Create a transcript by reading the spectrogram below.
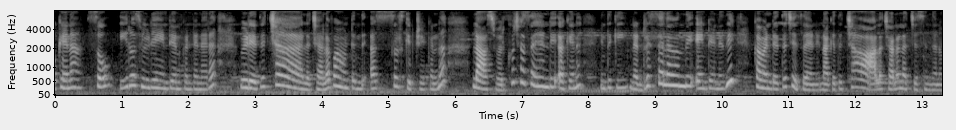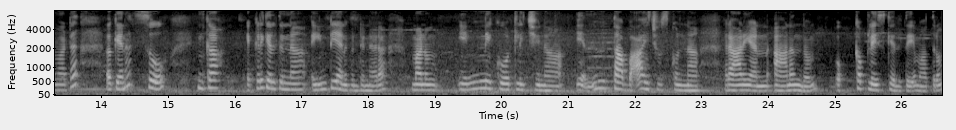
ఓకేనా? సో ఈరోజు వీడియో ఏంటి అనుకుంటున్నారా? వీడియో అయితే చాలా చాలా బాగుంటుంది. అస్సలు స్కిప్ చేయకుండా లాస్ట్ వరకు చూసేయండి. ఓకేనా? ఇంతకీ నా డ్రెస్ ఎలా ఉంది? ఏంటి అనేది కమెంట్ అయితే చేసేయండి. నాకైతే చాలా చాలా నచ్చేసింది అనమాట ఓకేనా? సో ఇంకా ఎక్కడికి వెళ్తున్నా ఏంటి అనుకుంటున్నారా? మనం ఎన్ని కోట్లు ఇచ్చినా ఎంత బాగా చూసుకున్నా రాని అన్ ఆనందం ఒక్క ప్లేస్కి వెళ్తే మాత్రం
